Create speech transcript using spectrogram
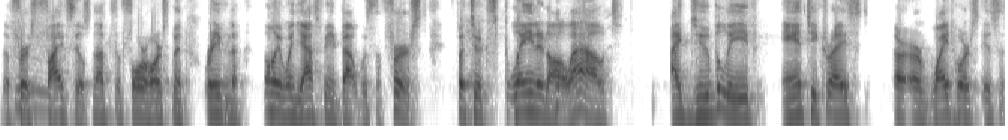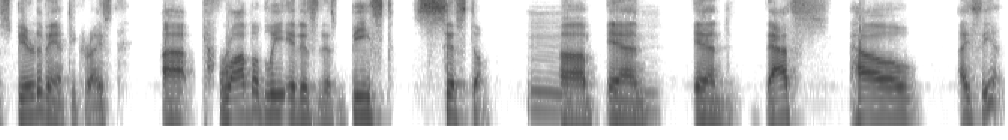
the 1st mm-hmm. five seals, not the four horsemen, or even the, the, only one you asked me about was the first. But to explain it all out, I do believe Antichrist or, or, white horse is the spirit of Antichrist. Uh, probably it is this beast system, mm-hmm. um, and mm-hmm. and that's how I see it.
